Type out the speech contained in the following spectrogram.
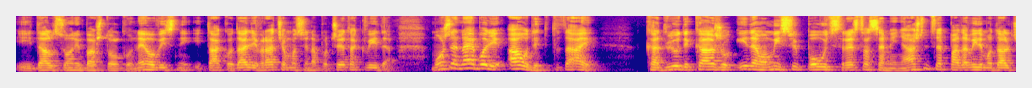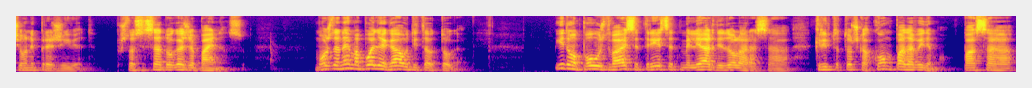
i da li su oni baš toliko neovisni i tako dalje. Vraćamo se na početak videa. Možda je najbolji audit taj kad ljudi kažu idemo mi svi povući sredstva sa mjenjačnice pa da vidimo da li će oni preživjeti. Što se sad događa Binance-u. Možda nema boljeg audita od toga. Idemo povući 20-30 milijardi dolara sa Crypto.com pa da vidimo. Pa sa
